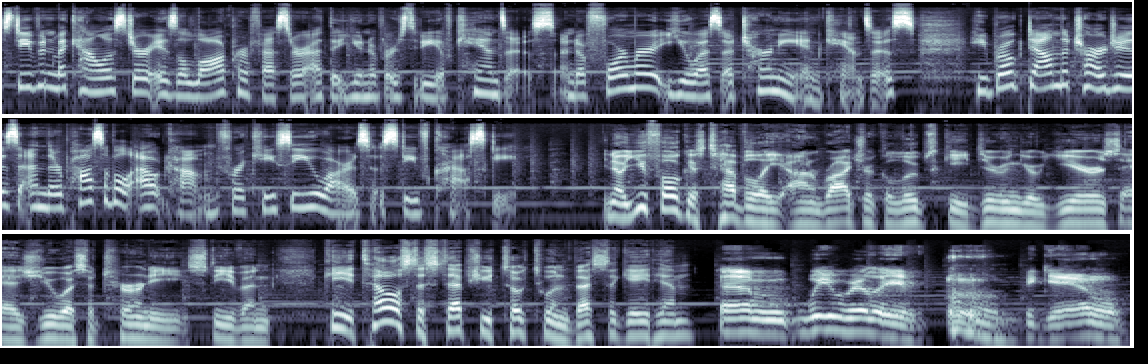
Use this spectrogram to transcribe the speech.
Stephen McAllister is a law professor at the University of Kansas and a former U.S. attorney in Kansas. He broke down the charges and their possible outcome for KCUR's Steve Kraske. You know, you focused heavily on Roger Golubski during your years as U.S. Attorney, Stephen. Can you tell us the steps you took to investigate him? Um, we really began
